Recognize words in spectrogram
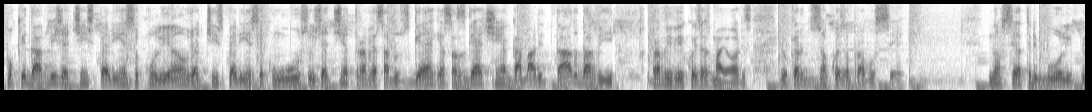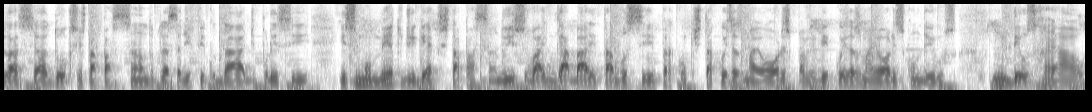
Porque Davi já tinha experiência com o leão, já tinha experiência com o urso, já tinha atravessado os guerras, e essas guerras tinham gabaritado Davi para viver coisas maiores. Eu quero dizer uma coisa para você. Não se atribule pela essa dor que você está passando, por essa dificuldade, por esse, esse momento de guerra que você está passando. Isso vai gabaritar você para conquistar coisas maiores, para viver coisas maiores com Deus. Um Deus real.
